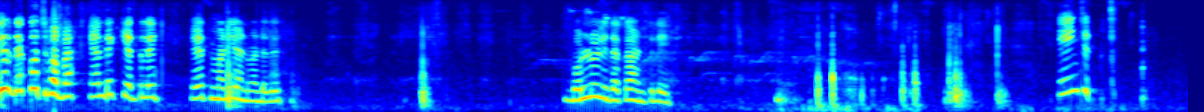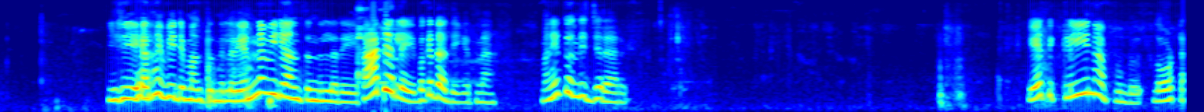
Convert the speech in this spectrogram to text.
ಈರ್ ದೆಕ್ಕೊಚ್ಚು ಬಾಬಾ ಏನ್ ದೆಕ್ಕಿ ಎತ್ತಲೆ ಏತ್ ಮಡಿ ಅಣ್ಬಂಡದು ಬೆಳ್ಳುಳ್ಳಿ ದಕ್ಕ ಅಂಟ್ಲಿ ಎರ್ನ ವೀಡಿಯೋ ಮಲ್ತಂದಿಲ್ಲ ಎನ್ನ ವೀಡಿಯೋ ಅಂತಂದಿಲ್ಲ ರೀ. ಪಾತಿರ್ಲಿ ಬಕದಾದಿಗಿರ್ನ ಮನೆ ತಂದಿಜ್ಜರಾರು. ಏತಿ ಕ್ಲೀನ್ ಹಾಪುಂಡು ಲೋಟ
